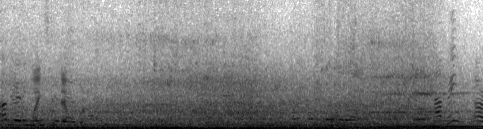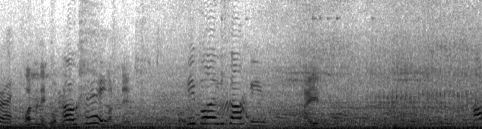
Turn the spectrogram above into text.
I'm getting Going through to temple. Happy? All right. One minute, one minute. Okay. One minute. People in the selfies. Hi. I'll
